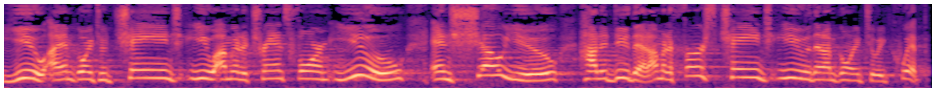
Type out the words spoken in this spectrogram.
you. I am going to change you. I'm going to transform you and show you how to do that. I'm going to first change you, then I'm going to equip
